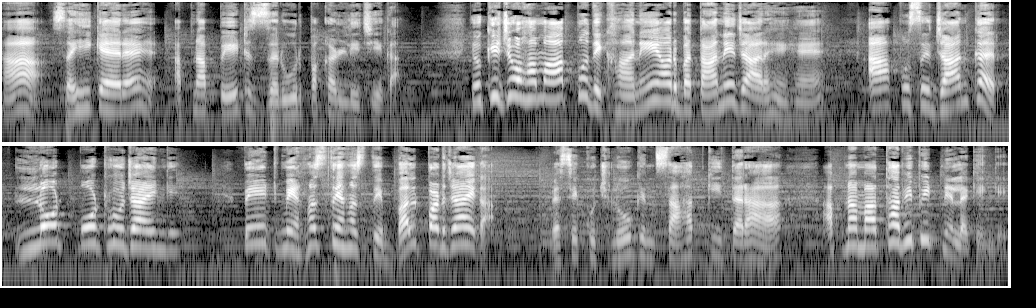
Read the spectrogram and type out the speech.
हाँ सही कह रहे हैं, अपना पेट ज़रूर पकड़ लीजिएगा। क्योंकि जो हम आपको दिखाने और बताने जा रहे हैं, आप उसे जानकर लोटपोट हो जाएँगे। पेट में हँसते हँसते बल पड़ जाएगा। वैसे कुछ लोग इन साहब की तरह अपना माथा भी पीटने लगेंगे।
